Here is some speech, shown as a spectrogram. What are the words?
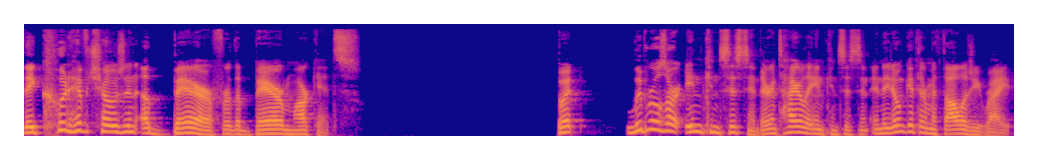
they could have chosen a bear for the bear markets. But liberals are inconsistent. They're entirely inconsistent, and they don't get their mythology right.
